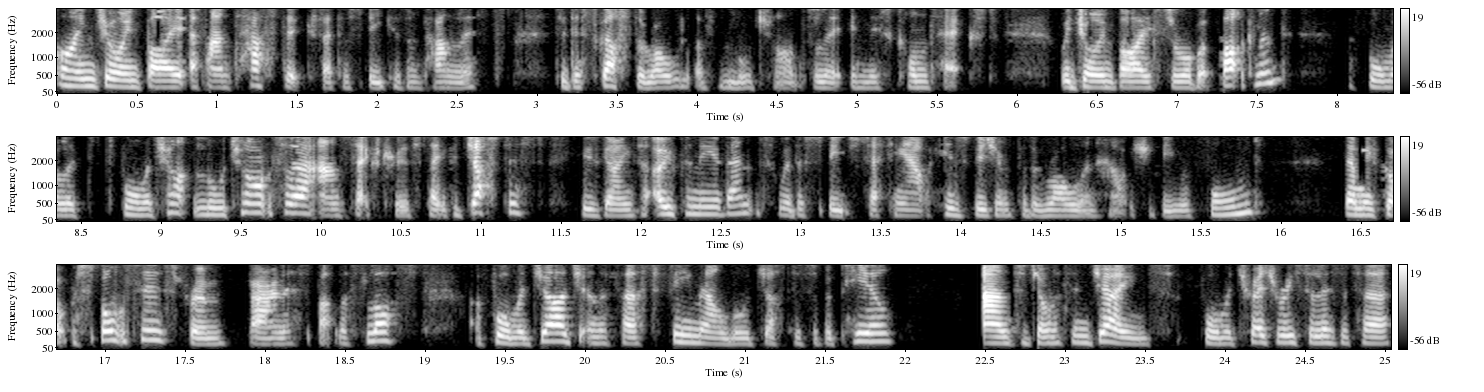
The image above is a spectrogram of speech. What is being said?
I'm joined by a fantastic set of speakers and panelists to discuss the role of the Lord Chancellor in this context. We're joined by Sir Robert Buckland, a former, former Lord Chancellor and Secretary of State for Justice, who's going to open the event with a speech setting out his vision for the role and how it should be reformed. Then we've got responses from Baroness Butler Sloss, a former judge and the first female Lord Justice of Appeal, and Sir Jonathan Jones, former Treasury Solicitor,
